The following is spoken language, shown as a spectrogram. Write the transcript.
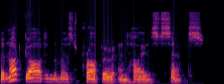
but not God in the most proper and highest sense.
